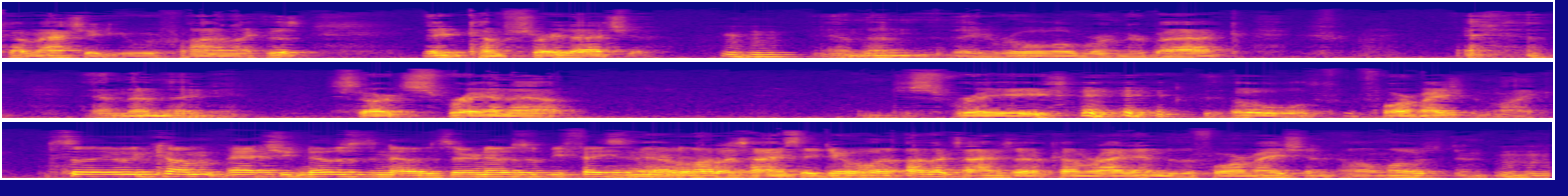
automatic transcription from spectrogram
come at you, you were flying like this. They'd come straight at you, hmm and then they'd roll over on their back, and then they'd start spraying out, and just spray the whole formation like. So they would come at you nose to nose. Their nose would be facing you. a lot of times they do. Other times they'll come right into the formation almost, and hmm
